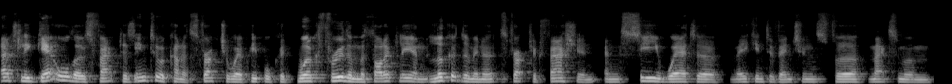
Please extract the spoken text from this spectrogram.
actually get all those factors into a kind of structure where people could work through them methodically and look at them in a structured fashion and see where to make interventions for maximum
